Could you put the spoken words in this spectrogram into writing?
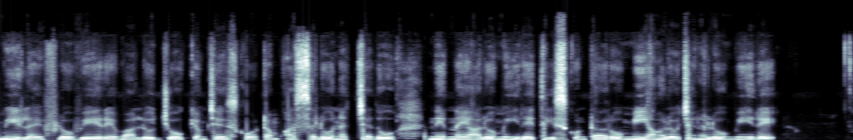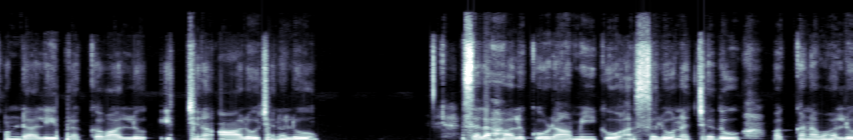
మీ లైఫ్లో వేరే వాళ్ళు జోక్యం చేసుకోవటం అస్సలు నచ్చదు. నిర్ణయాలు మీరే తీసుకుంటారు. మీ ఆలోచనలు మీరే ఉండాలి. ప్రక్క వాళ్ళు ఇచ్చిన ఆలోచనలు సలహాలు కూడా మీకు అస్సలు నచ్చదు. పక్కన వాళ్ళు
